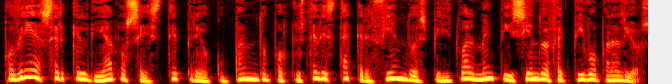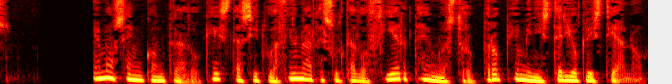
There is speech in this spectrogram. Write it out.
podría ser que el diablo se esté preocupando porque usted está creciendo espiritualmente y siendo efectivo para Dios hemos encontrado que esta situación ha resultado cierta en nuestro propio ministerio cristiano.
